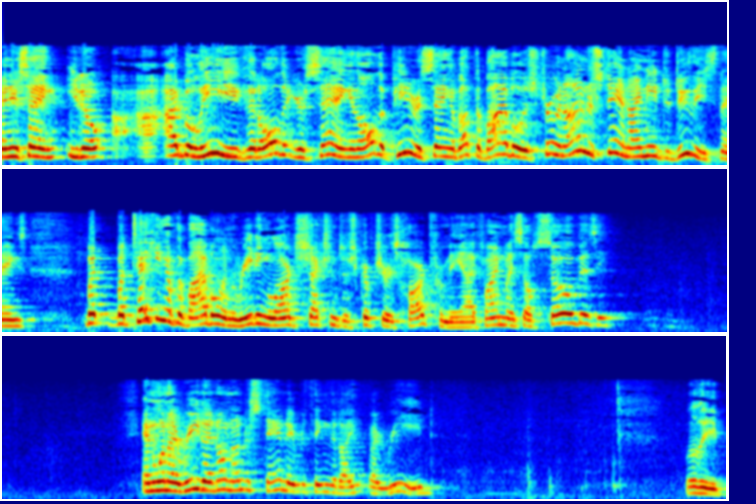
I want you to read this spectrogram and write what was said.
And you're saying, you know, I, I believe that all that you're saying and all that Peter is saying about the Bible is true, and I understand I need to do these things. But, but taking up the Bible and reading large sections of Scripture is hard for me. I find myself so busy. And when I read, I don't understand everything that I, I read. Well, the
